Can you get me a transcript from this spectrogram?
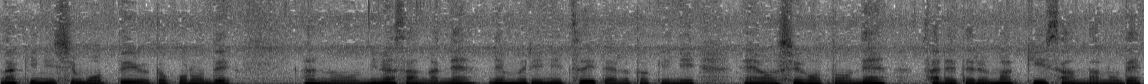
なきにしもっていうところであの皆さんがね眠りについてる時に、えー、お仕事をねされてるマッキーさんなので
